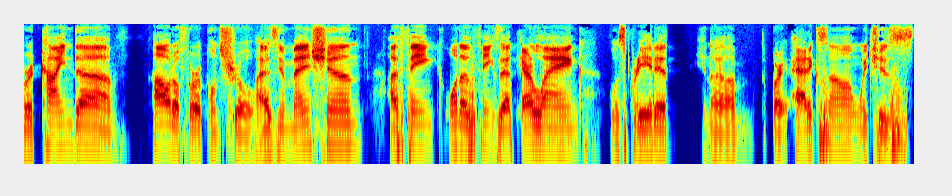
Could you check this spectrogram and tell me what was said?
were kind of out of our control. As you mentioned, I think one of the things that Erlang was created in um, by Ericsson, which is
